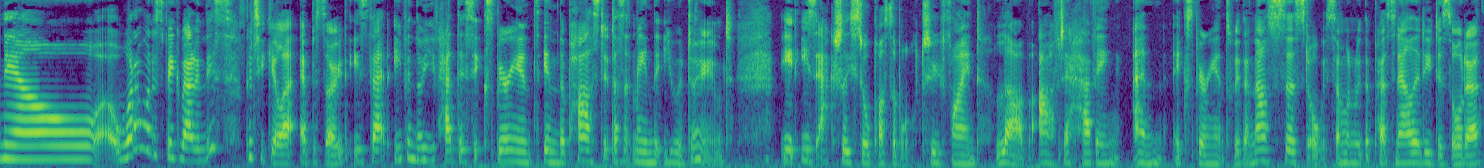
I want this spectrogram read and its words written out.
Now, what I want to speak about in this particular episode is that even though you've had this experience in the past, it doesn't mean that you are doomed. It is actually still possible to find love after having an experience with a narcissist or with someone with a personality disorder,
